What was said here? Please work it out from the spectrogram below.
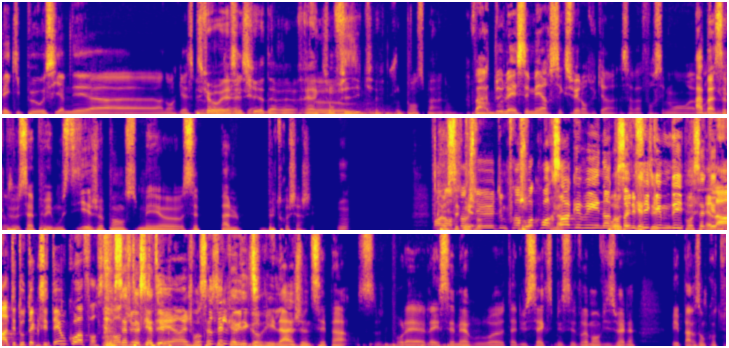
Mais qui peut aussi amener à un orgasme. Est-ce que ouais, qu'il y a des ré- réactions Euh, physiques Je pense pas, non. Bah, Enfin, de l'ASMR sexuel en tout cas, ça va forcément. Ah bah ça chose. peut, ça peut émoustiller, je pense, mais euh, c'est pas le but recherché. Bon, Pour alors, cette- toi, tu, tu me feras pour- pas croire non. ça, Kevin. hein, Pour Quand t'as une fille qui me dit cette Et là, t'es tout excité ou quoi? Forcément, Pour tu cette, es excité. catég- hein, pour cette catégorie-là, je ne sais pas. Pour la, la SMR où euh, tu as du sexe, mais c'est vraiment visuel. Mais par exemple, quand tu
